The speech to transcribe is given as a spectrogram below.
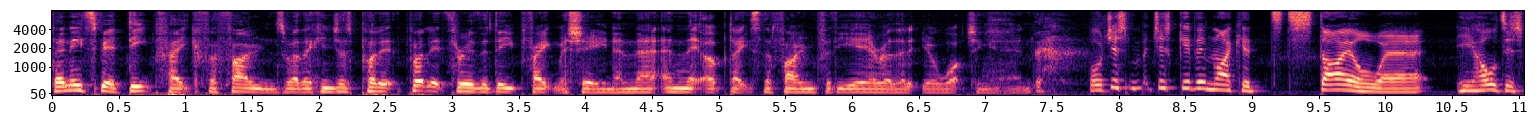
there needs to be a deep fake for phones where they can just put it put it through the deep fake machine and then and it updates the phone for the era that you're watching it in. Or just just give him like a style where he holds his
